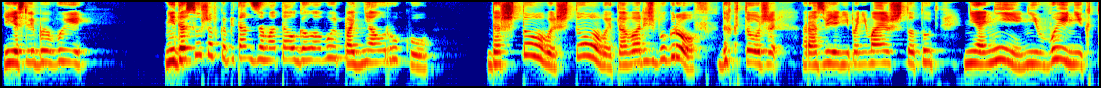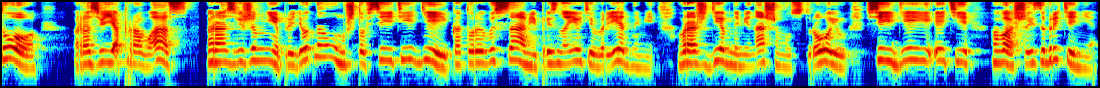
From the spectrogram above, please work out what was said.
Если бы вы...» Не дослушав, капитан замотал головой, поднял руку. «Да что вы, что вы, товарищ Бугров! Да кто же... Разве я не понимаю, что тут ни они, ни вы, никто? Разве я про вас? Разве же мне придет на ум, что все эти идеи, которые вы сами признаете вредными, враждебными нашему строю, все идеи эти ваши изобретения,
